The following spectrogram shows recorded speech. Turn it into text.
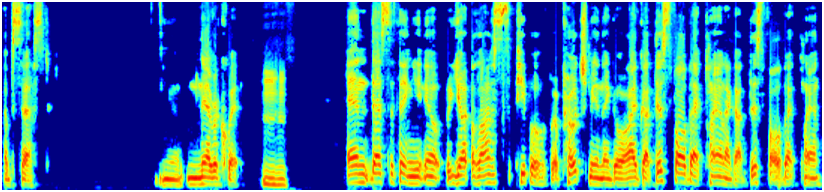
obsessed. You know, never quit. Mm-hmm. And that's the thing, you know, a lot of people approach me and they go, I've got this fallback plan. I got this fallback plan.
